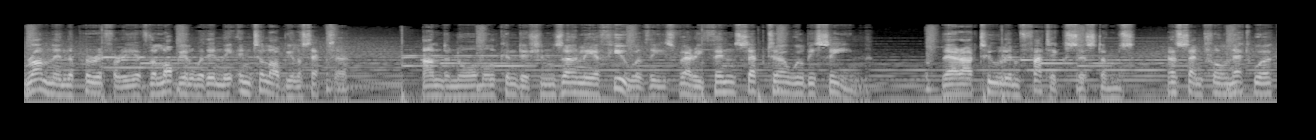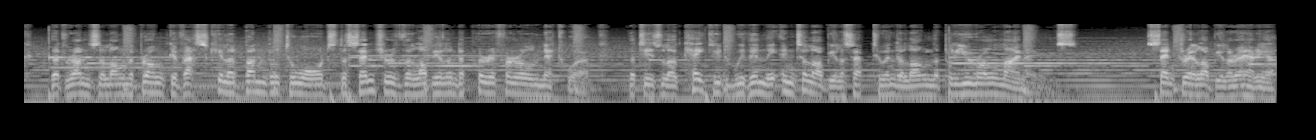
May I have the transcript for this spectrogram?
run in the periphery of the lobule within the interlobular septa. Under normal conditions only a few of these very thin septa will be seen. There are two lymphatic systems, a central network, that runs along the bronchovascular bundle towards the center of the lobule and a peripheral network, that is located within the interlobular septum and along the pleural linings. Centrilobular area,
